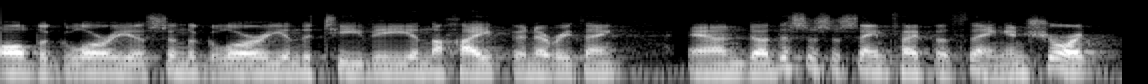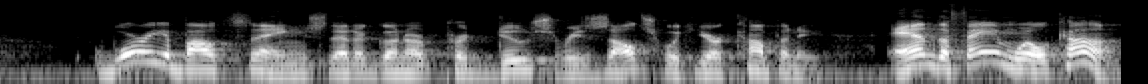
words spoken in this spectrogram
all the glorious and the glory and the TV and the hype and everything. And uh, this is the same type of thing. In short, worry about things that are going to produce results with your company, and the fame will come.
